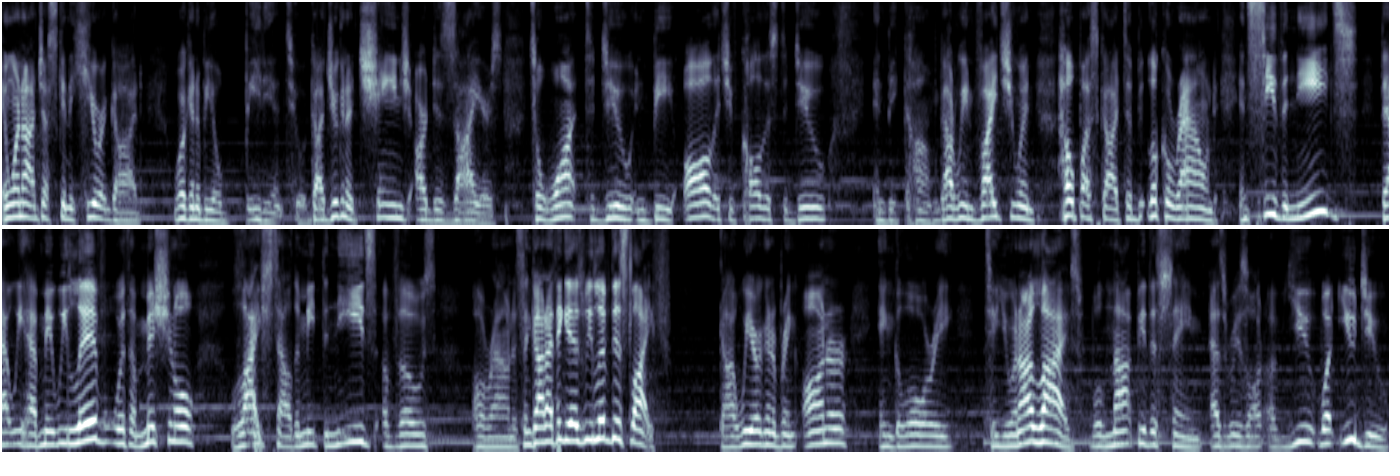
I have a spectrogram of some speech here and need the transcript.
And we're not just going to hear it, God, we're going to be obedient to it. God, you're going to change our desires to want to do and be all that you've called us to do and become. God, we invite you and help us, God, to look around and see the needs that we have. May we live with a missional lifestyle to meet the needs of those around us. And God, I think as we live this life, God, we are going to bring honor and glory to you. And our lives will not be the same as a result of you, what you do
